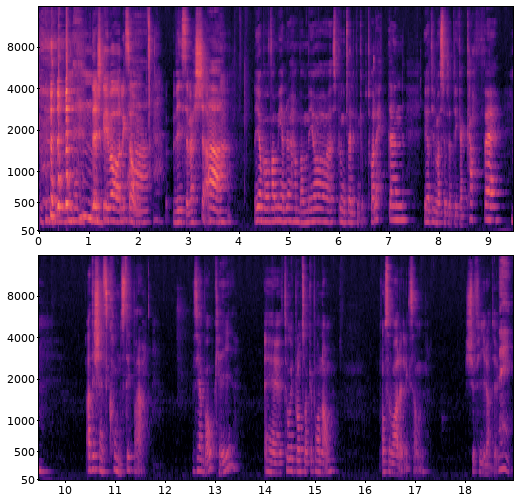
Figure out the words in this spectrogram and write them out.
det ska ju vara liksom Ja. vice versa. Ja. Och jag bara, vad menar du? Han bara, men jag har sprungit väldigt mycket på toaletten. Jag har till och med slutat dricka kaffe. Ja, det känns konstigt bara. Så jag bara, okej. Eh, tog ett blodsocker på honom. Och så var det liksom 24 typ. Nej.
